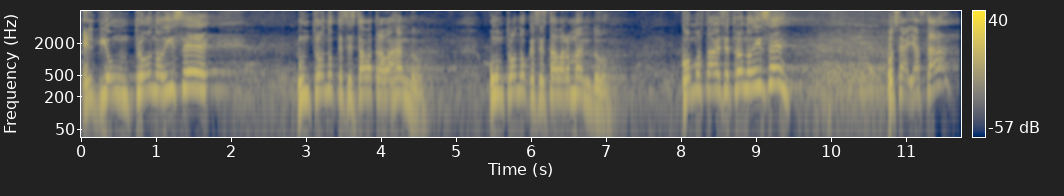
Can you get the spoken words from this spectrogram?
él vio un trono, dice, un trono que se estaba trabajando, un trono que se estaba armando. ¿Cómo estaba ese trono? Dice. O sea, ya está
